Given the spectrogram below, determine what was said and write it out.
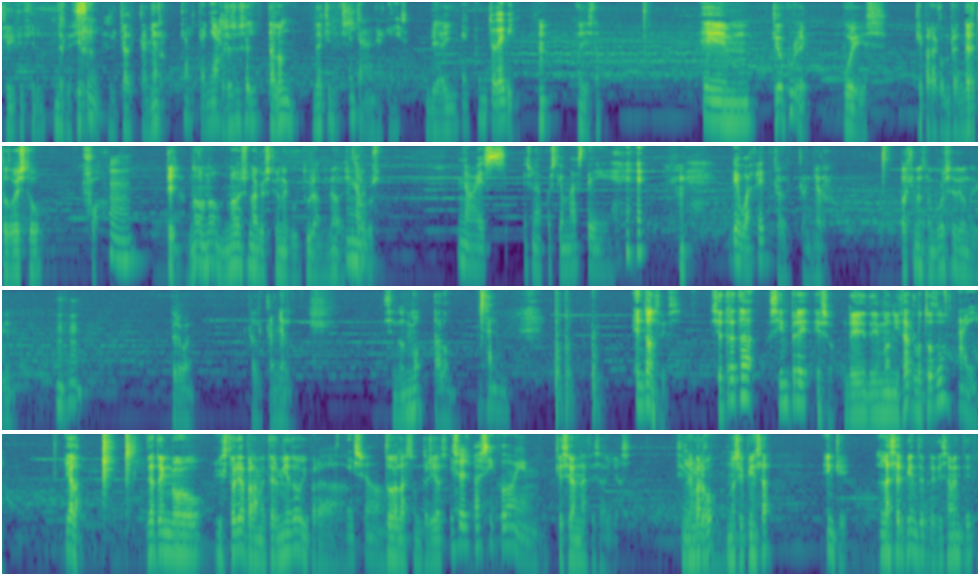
Qué difícil de decir. El calcañar. Calcañar. Pues eso es el talón de Aquiles. El talón de Aquiles. De ahí. El punto débil. Ahí está. Em, ¿Qué ocurre? Pues que para comprender todo esto. Tela. No, no, no es una cuestión de cultura ni nada, es otra cosa. No, es, es una cuestión más de. de Wacet. Calcañar. Páginas tampoco sé de dónde viene. Ujú. Pero bueno, calcañal. Sinónimo talón. Talón. Entonces, se trata siempre eso, de demonizarlo todo Ahí. y ala. Ya tengo historia para meter miedo y para Eso. todas las tonterías Eso es básico en. que sean necesarias. Sin embargo, no se piensa en que la serpiente, precisamente,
